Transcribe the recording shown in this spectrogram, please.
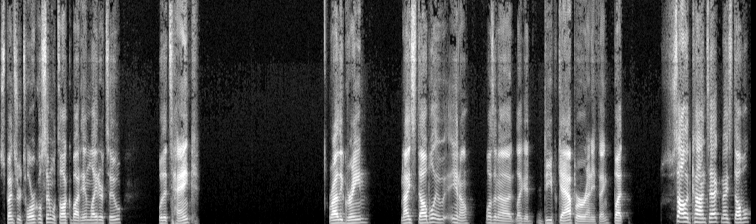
Spencer Torkelson, we'll talk about him later too, with a tank. Riley Greene, nice double. It, you know, wasn't a like a deep gap or anything, but solid contact, nice double.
